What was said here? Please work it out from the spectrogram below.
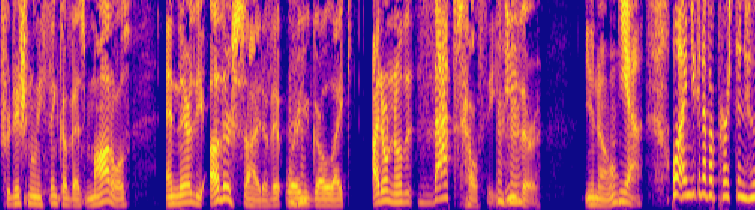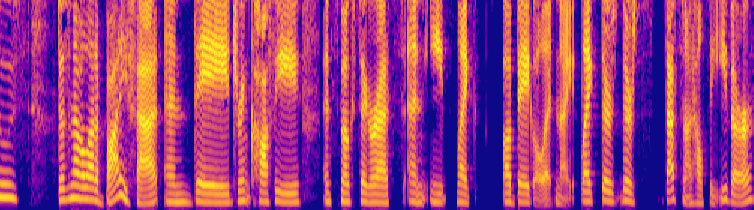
traditionally think of as models and they're the other side of it where mm-hmm. you go like I don't know that that's healthy mm-hmm. either, you know? Yeah. Well, and you can have a person who's doesn't have a lot of body fat and they drink coffee and smoke cigarettes and eat like a bagel at night. Like there's there's that's not healthy either.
